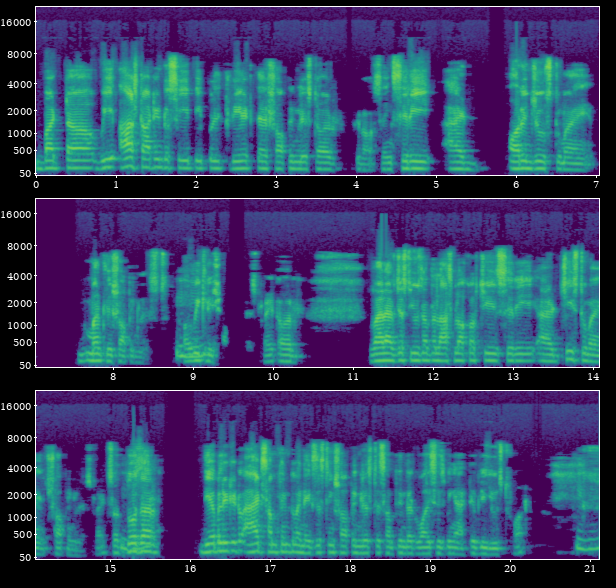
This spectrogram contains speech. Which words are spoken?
But uh, we are starting to see people create their shopping list or, you know, saying, Siri, add orange juice to my monthly shopping list mm-hmm. or weekly shopping list, right? Or while I've just used up the last block of cheese, Siri add cheese to my shopping list, right? So mm-hmm. those are the ability to add something to an existing shopping list is something that voice is being actively used for. Mm-hmm.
